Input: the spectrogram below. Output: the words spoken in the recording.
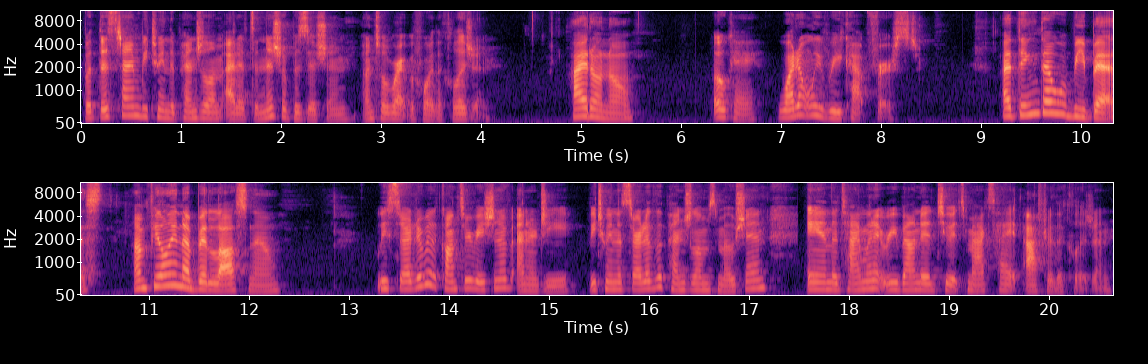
but this time between the pendulum at its initial position until right before the collision. I don't know. Okay, why don't we recap first? I think that would be best. I'm feeling a bit lost now. We started with conservation of energy between the start of the pendulum's motion and the time when it rebounded to its max height after the collision.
